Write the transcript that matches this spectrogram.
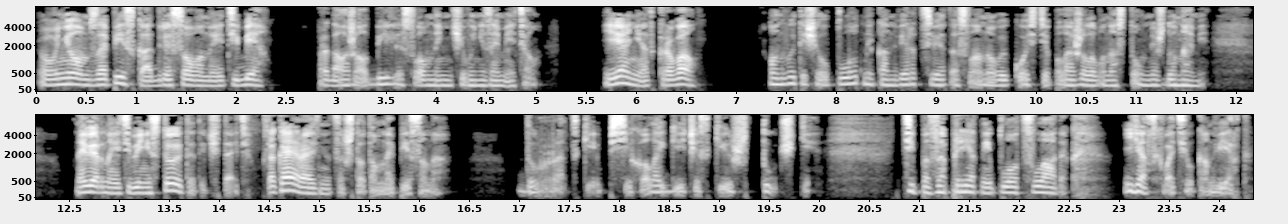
«В нем записка, адресованная тебе», — продолжал Билли, словно ничего не заметил. «Я не открывал». Он вытащил плотный конверт цвета слоновой кости, положил его на стол между нами. «Наверное, тебе не стоит это читать. Какая разница, что там написано?» Дурацкие психологические штучки. Типа запретный плод сладок. Я схватил конверт.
